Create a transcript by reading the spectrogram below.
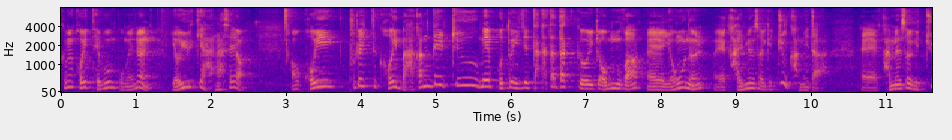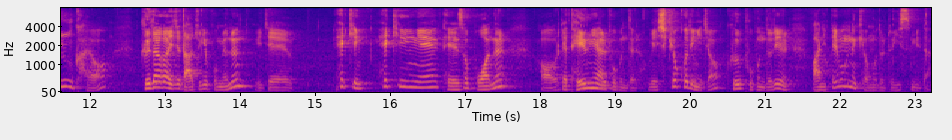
그러면 거의 대부분 보면은 여유있게 안 하세요 어, 거의 프로젝트 거의 마감될 쯤에 보통 이제 따다다닥 그 이렇게 업무가 예, 영혼을 예, 갈면서 이렇게 쭉 갑니다. 예, 가면서 이렇게 쭉 가요. 그다가 이제 나중에 보면은 이제 해킹, 해킹에 대해서 보안을 어, 우리가 대응해야 할 부분들, 이게 시큐어 코딩이죠. 그 부분들을 많이 빼먹는 경우들도 있습니다.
